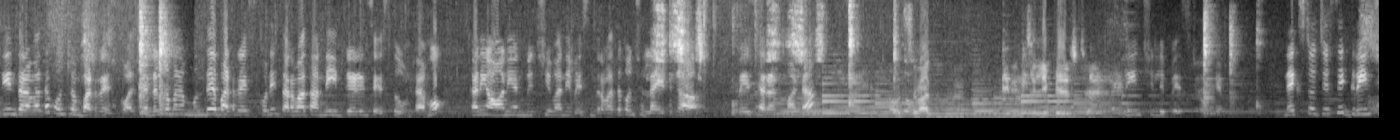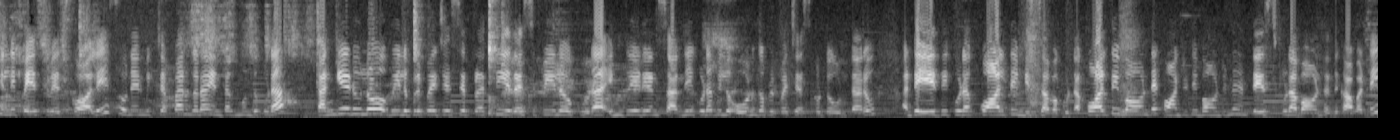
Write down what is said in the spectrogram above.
దీని తర్వాత కొంచెం బటర్ వేసుకోవాలి జనరల్ గా మనం ముందే బటర్ వేసుకొని తర్వాత అన్ని ఇంగ్రీడియంట్స్ వేస్తూ ఉంటాము కానీ ఆనియన్ మిర్చి ఇవన్నీ వేసిన తర్వాత కొంచెం లైట్గా గా వేసారనమాట గ్రీన్ చిల్లీ పేస్ట్ నెక్స్ట్ వచ్చేసి గ్రీన్ చిల్లీ పేస్ట్ వేసుకోవాలి. సో నేను మీకు చెప్పాను కదా ఇంతకు ముందు కూడా కంగేడులో వీళ్ళు ప్రిపేర్ చేసే ప్రతి రెసిపీలో కూడా ఇంగ్రీడియంట్స్ అన్నీ కూడా వీళ్ళు ఓన్గా ప్రిపేర్ చేసుకుంటూ ఉంటారు. అంటే ఏది కూడా క్వాలిటీ మిస్ అవ్వకుండా. క్వాలిటీ బాగుంటే క్వాంటిటీ బాగుంటుంది అండ్ టేస్ట్ కూడా బాగుంటుంది కాబట్టి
